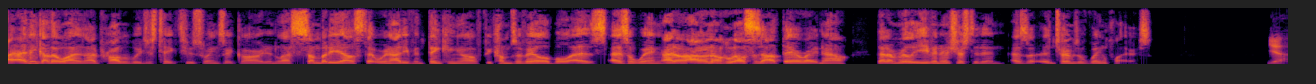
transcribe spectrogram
I, I, think otherwise I'd probably just take two swings at guard unless somebody else that we're not even thinking of becomes available as as a wing. I don't I don't know who else is out there right now that I'm really even interested in as a, in terms of wing players. Yeah,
